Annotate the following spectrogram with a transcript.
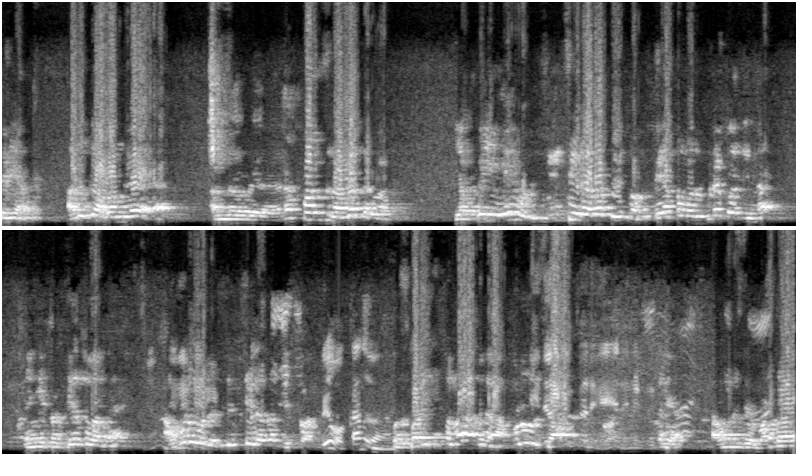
சரியா? அதுக்கு அவங்க அந்த ஒரு ரெஸ்பான்ஸ் நல்லா தருவாங்க. எப்பயுமே ஒரு சின்சியரா தான் பேசுவாங்க. பேசும்போது கூட பாத்தீங்கன்னா நீங்க இப்ப பேசுவாங்க. அவ்வளவு ஒரு சின்சியரா தான் பேசுவாங்க. உட்காந்து ஒரு படிப்பு சொன்னா அதுல அவ்வளவு? அவங்களுக்கு மனதார.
